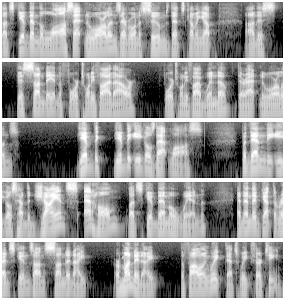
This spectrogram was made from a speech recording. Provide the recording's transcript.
let's give them the loss at New Orleans. Everyone assumes that's coming up uh, this this Sunday in the 425 hour, 425 window. They're at New Orleans. Give the give the Eagles that loss. But then the Eagles have the Giants at home. Let's give them a win. And then they've got the Redskins on Sunday night or Monday night the following week. That's week 13.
